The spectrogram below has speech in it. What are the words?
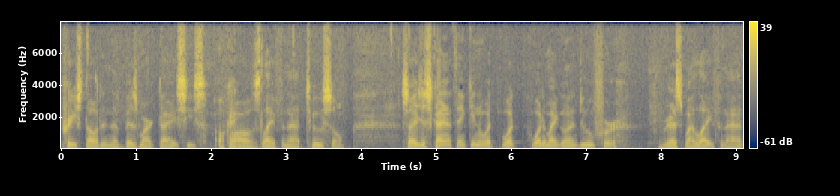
priest out in the Bismarck diocese Okay. all his life and that too. So, so I just kind of thinking, what what what am I going to do for the rest of my life and that.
